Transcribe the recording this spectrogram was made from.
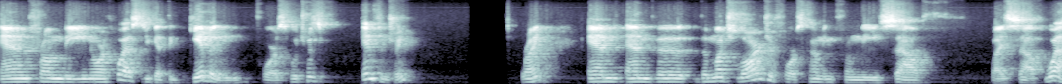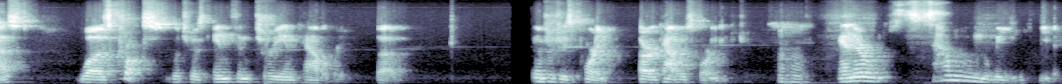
And from the northwest, you get the Gibbon force, which was infantry, right? and and the the much larger force coming from the south by southwest was Crooks, which was infantry and cavalry, uh, infantry supporting or cavalry supporting infantry, Mhm. and they're soundly defeated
